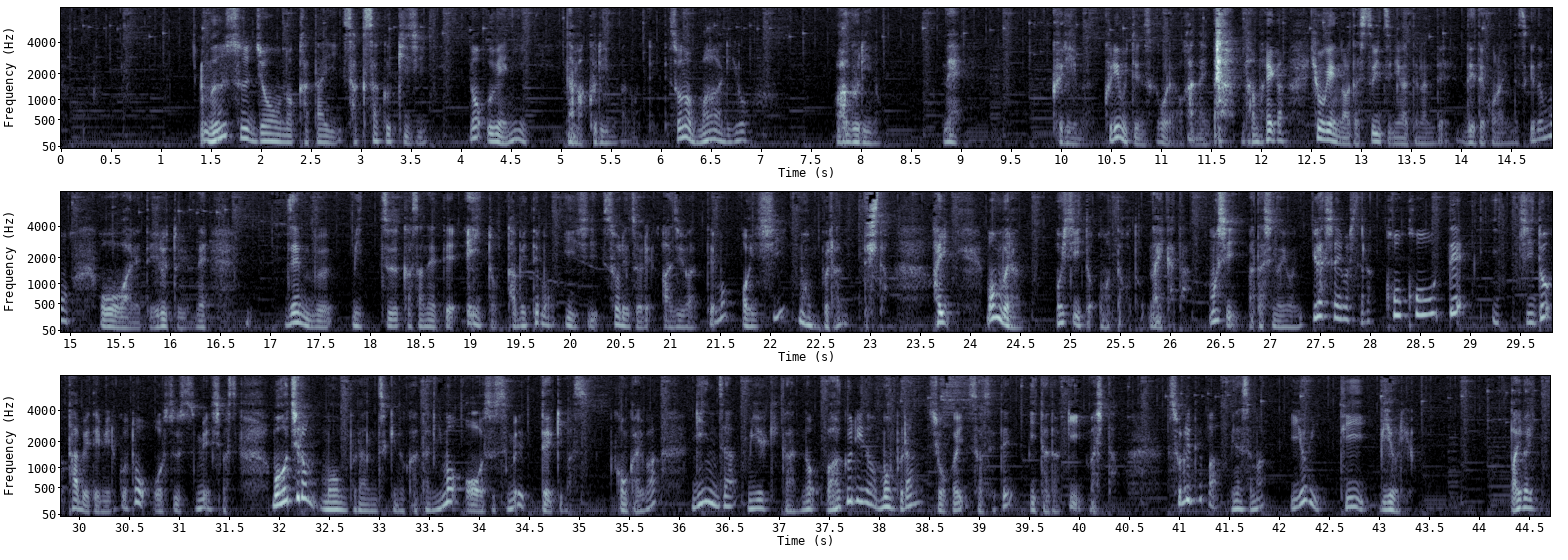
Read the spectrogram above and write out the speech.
ムース状の硬いサクサク生地の上に生クリームが乗っていてその周りを和栗のねクリーム。クリームっていうんですか？これわかんない。ん だ名前が表現が私スイーツ苦手なんで出てこないんですけども覆われているというね。全部3つ重ねて8食べてもいいしそれぞれ味わっても美味しいモンブランでした。はい。モンブラン美味しいと思ったことない方もし私のようにいらっしゃいましたらここで一度食べてみることをお勧めします。もちろんモンブラン好きの方にもお勧めできます。今回は銀座みゆき館の和栗のモンブラン紹介させていただきました。それでは皆様良いティー日和を。バイバイ。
